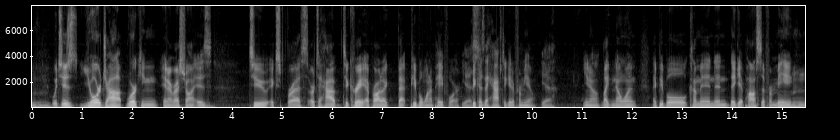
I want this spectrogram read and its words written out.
Mhm. which is your job. Working in a restaurant is. To express or to have to create a product that people want to pay for, Yes. because they have to get it from you. Yeah. You know, like no one, like people come in and they get pasta from me hmm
